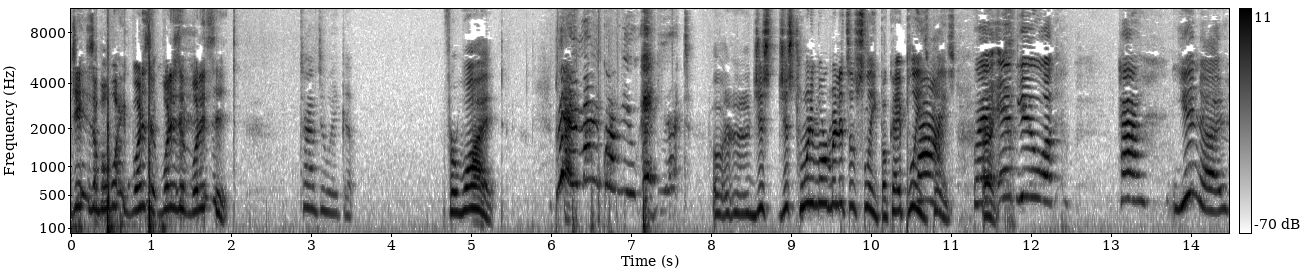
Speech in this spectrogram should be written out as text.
jeez, I'm awake. What is it? What is it? What is it? Time to wake up. For what? Play Minecraft, you idiot! Uh, just just 20 more minutes of sleep, okay? Please, Fine. please. But right. if you uh, have, you know,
